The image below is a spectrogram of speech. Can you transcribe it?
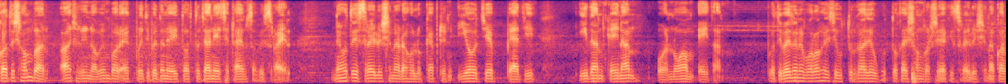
গত সোমবার, আঠেরোই নভেম্বর এক প্রতিবেদনে এই তথ্য জানিয়েছে টাইমস অফ ইসরায়েল। নিহত ইসরায়েলি সেনারা হলো ক্যাপ্টেন ইও জেব প্যাজি, ইদান কেইনান ও নোয়াম এইদান প্রতিবেদনে বলা হয়েছে, উত্তর গাজা উপত্যকায় সংঘর্ষে এক ইসরায়েলি সেনা কর-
